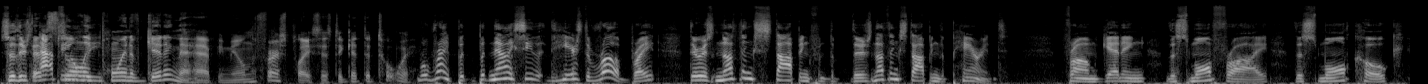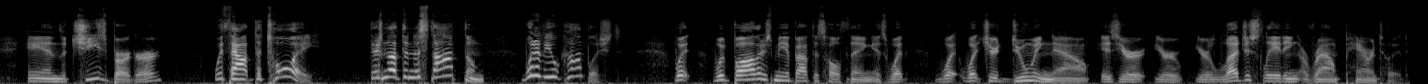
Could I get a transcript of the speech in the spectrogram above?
So there's That's absolutely the only point of getting the Happy Meal in the first place is to get the toy. Well, right, but but now I see that here's the rub, right? There is nothing stopping from the there's nothing stopping the parent from getting the small fry, the small coke, and the cheeseburger without the toy. There's nothing to stop them. What have you accomplished? What what bothers me about this whole thing is what what what you're doing now is you're you're you're legislating around parenthood.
